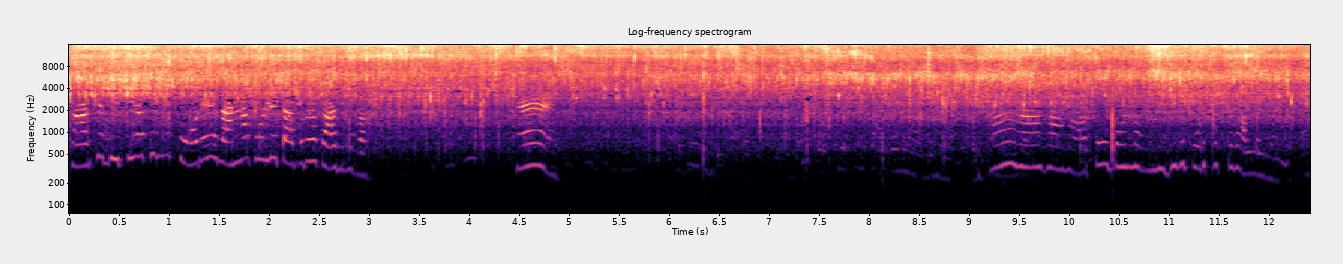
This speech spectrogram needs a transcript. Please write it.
সারকে দিতে আছে পরে রান্না করলে তারপরে কাটবো গা হ্যাঁ। হ্যাঁ হ্যাঁ হ্যাঁ হ্যাঁ তো নিজেকে পড়ে থাকতে ভালো লাগে না।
